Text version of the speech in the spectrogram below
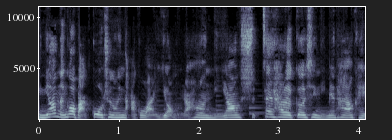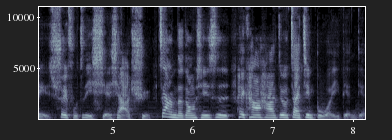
你要能够把过去的东西拿过来用，然后你要是在他的个性里面，他要可以说服自己写下去，这样的东西是可以看到他就再进步了一点点。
